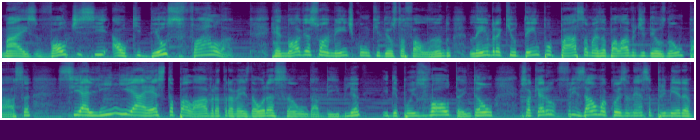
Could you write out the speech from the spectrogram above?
mas volte-se ao que Deus fala. Renove a sua mente com o que Deus está falando. Lembra que o tempo passa, mas a palavra de Deus não passa. Se alinhe a esta palavra através da oração da Bíblia e depois volta. Então, só quero frisar uma coisa nessa primeira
